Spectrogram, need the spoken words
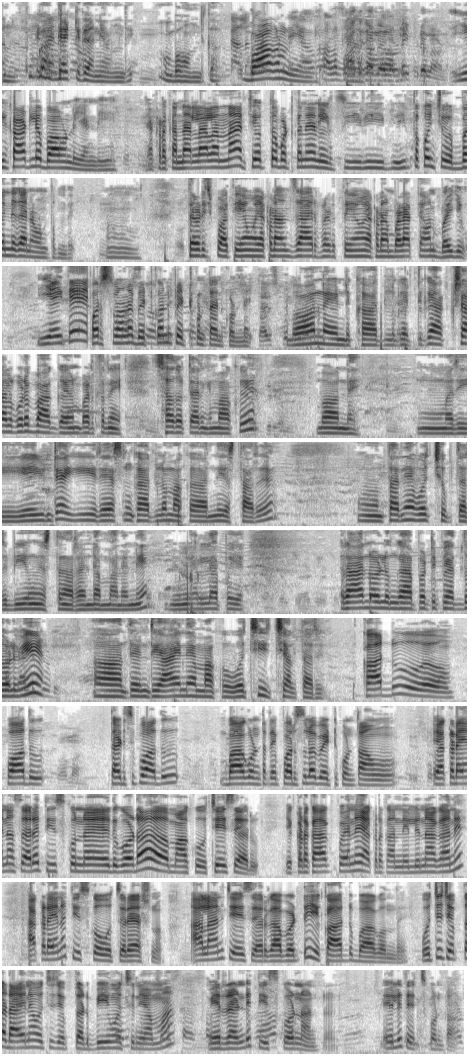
గట్టిగానే ఉంది? బాగుంది కార్డు బాగుండయండి. ఈ కార్డులే బాగుండయండి. ఎక్కడికన్నా వెళ్ళాలన్నా చేత్తో పట్టుకునే. ఇవి ఇంత కొంచెం ఇబ్బందిగానే ఉంటుంది. ఉం. తడిచిపోతేమో ఎక్కడ జారి పెడతామో ఎక్కడ పడతామో అని భయం. ఇవి అయితే పర్సులోనే పెట్టుకొని పెట్టుకుంటా అనుకోండి బాగున్నాయండి కార్డులు గట్టిగా. అక్షరాలు కూడా బాగా కనబడుతున్నాయి చదవటానికి మాకు. బాగున్నాయి. మరి ఏ ఉంటే ఈ రేషన్ కార్డులో మాకు అన్నీ ఇస్తారు. తనే వచ్చి చెప్తారు బియ్యం ఇస్తున్నారు రండి అమ్మానని మేము వెళ్ళలేకపోయా. రానోళ్ళం కాబట్టి పెద్దోళ్ళవి ఆ, ఆయనే మాకు వచ్చి ఇచ్చి వెళ్తారు కార్డు పోదు తడిసిపోదు బాగుంటుంది పర్సులో పెట్టుకుంటాము. ఎక్కడైనా సరే తీసుకునేది కూడా మాకు చేశారు. ఇక్కడ కాకపోయినా ఎక్కడికన్నా వెళ్ళినా కానీ అక్కడైనా తీసుకోవచ్చు రేషన్. అలా అని చేశారు కాబట్టి ఈ కార్డు బాగుంది. వచ్చి చెప్తాడు ఆయనే వచ్చి చెప్తాడు బియ్యం వచ్చినాయమ్మ మీరు రండి తీసుకోండి అంటాడు. వెళ్ళి తెచ్చుకుంటాం.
